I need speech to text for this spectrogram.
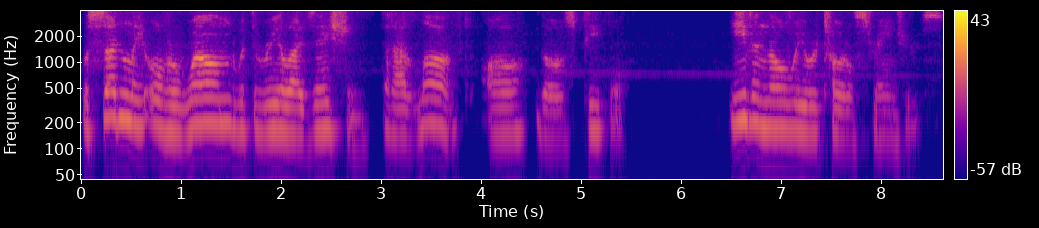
was suddenly overwhelmed with the realization that I loved all those people, even though we were total strangers.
